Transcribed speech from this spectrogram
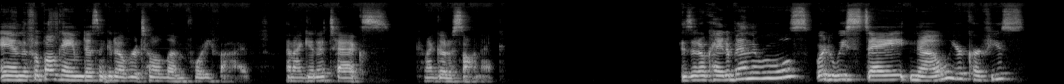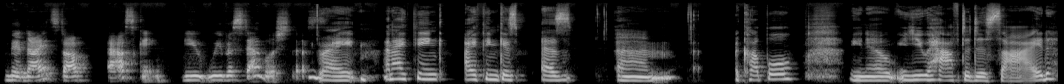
And the football game doesn't get over till 11:45 and I get a text, "Can I go to Sonic?" Is it okay to bend the rules or do we stay no, your curfew's midnight, stop asking. You we've established this. Right. And I think I think as as um a couple, you know, you have to decide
